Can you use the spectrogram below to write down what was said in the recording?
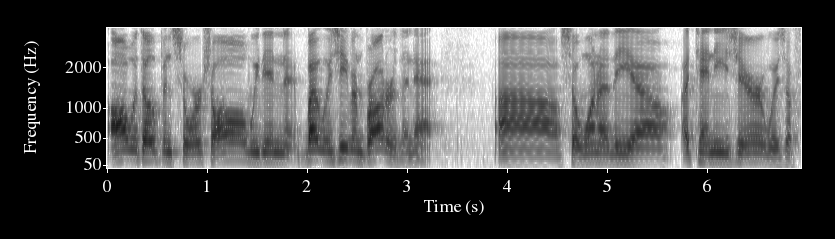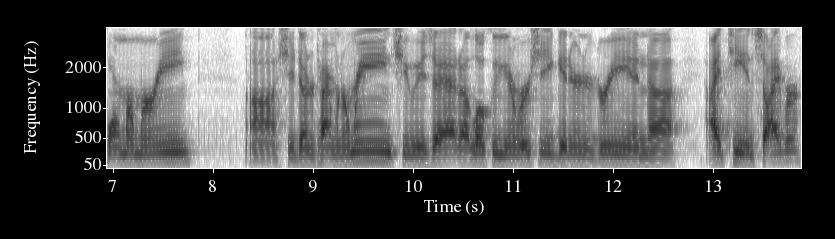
All with open source. All we didn't, but it was even broader than that. Uh, so one of the uh, attendees here was a former Marine. Uh, she'd done her time in the Marine. She was at a local university getting her degree in uh, IT and cyber.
